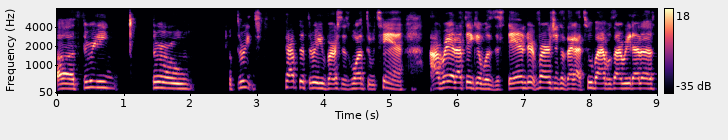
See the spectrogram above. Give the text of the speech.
uh, 3 through 3, chapter 3, verses 1 through 10. I read, I think it was the standard version because I got two Bibles I read out of.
